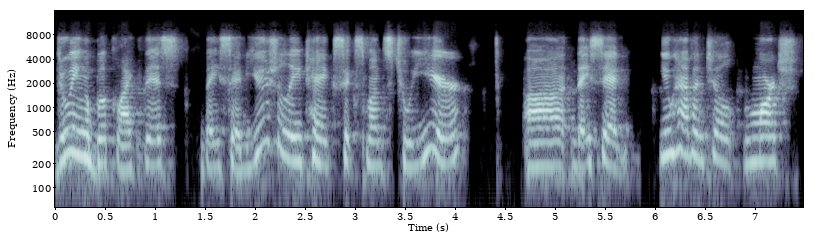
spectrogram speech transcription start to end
doing a book like this, they said usually takes six months to a year. Uh, they said you have until March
